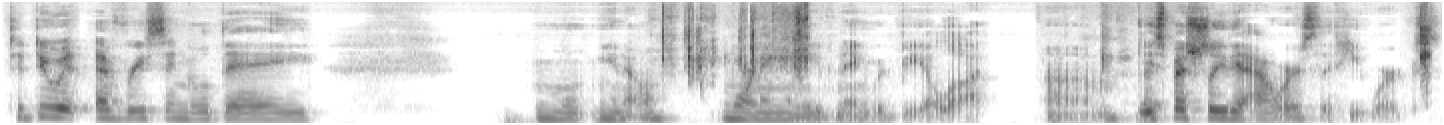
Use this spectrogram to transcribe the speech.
to do it every single day, mo- you know, morning and evening would be a lot, um, Yeah. especially the hours that he works.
